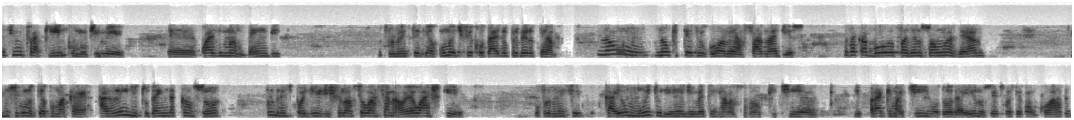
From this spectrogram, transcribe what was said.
Um time fraquinho, como um time é, quase mambembe. O Fluminense teve alguma dificuldade no primeiro tempo. Não, não que teve o gol ameaçado, nada disso. Mas acabou fazendo só 1 a 0 No segundo tempo, o Macaé, além de tudo, ainda cansou. O Fluminense pode desfilar o seu arsenal. Eu acho que o Fluminense caiu muito de rendimento em relação ao que tinha de pragmatismo do Odaí, não sei se você concorda.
